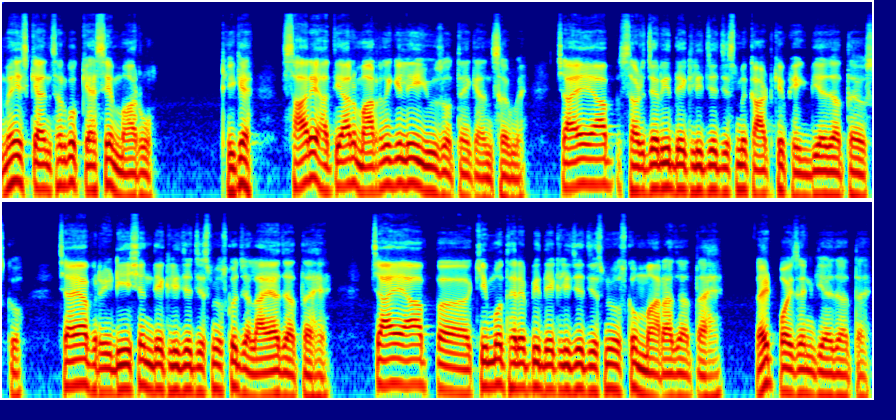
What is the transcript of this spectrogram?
मैं इस कैंसर को कैसे मारूं? ठीक है? सारे हथियार मारने के लिए यूज़ होते हैं कैंसर में। चाहे आप सर्जरी देख लीजिए जिसमें काट के फेंक दिया जाता है उसको। चाहे आप रेडिएशन देख लीजिए जिसमें उसको जलाया जाता है। चाहे आप कीमोथेरेपी देख लीजिए जिसमें उसको मारा जाता है, राइट? पॉइजन किया जाता है।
